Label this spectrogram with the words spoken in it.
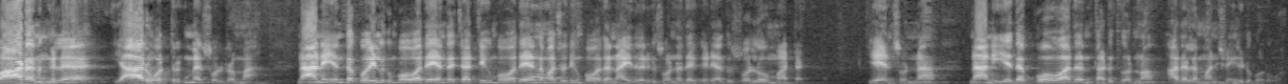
பாடனுங்களை யார் ஒருத்தருக்குமே சொல்கிறோமா நான் எந்த கோயிலுக்கும் போவாதே எந்த சர்ச்சுக்கும் போவாதே எந்த மசூதிக்கும் போவாதே நான் இது வரைக்கும் சொன்னதே கிடையாது சொல்லவும் மாட்டேன். ஏன்னு சொன்னால் நான் எதை போவாதன்னு தடுக்கிறனோ அதில் மனுஷன் ஈடுபடுவான்.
